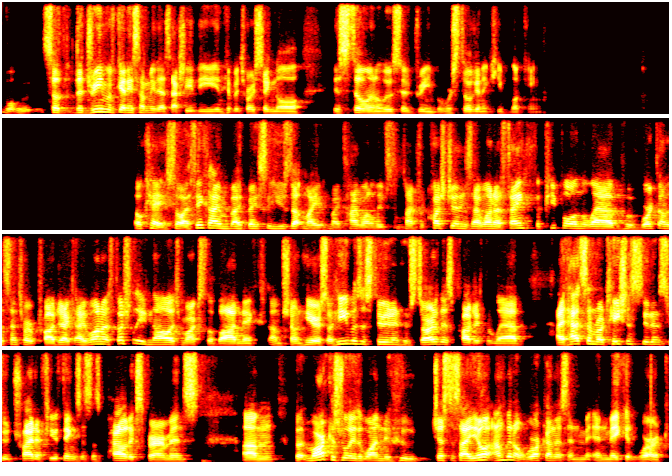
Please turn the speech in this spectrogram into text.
We, so the dream of getting something that's actually the inhibitory signal is still an elusive dream, but we're still going to keep looking. Okay, so I think I'm, I basically used up my, my time. I want to leave some time for questions. I want to thank the people in the lab who've worked on the Stentor project. I want to especially acknowledge Mark Slabodnick, um, shown here. So he was a student who started this project in the lab. I had some rotation students who tried a few things as pilot experiments. Um, but Mark is really the one who just decided, you know, what, I'm going to work on this and, and make it work.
